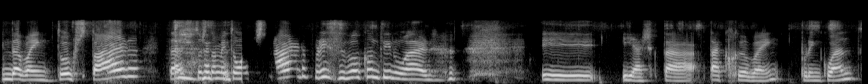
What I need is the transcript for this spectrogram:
ainda bem, estou a gostar, tá, as pessoas também estão a gostar, por isso vou continuar. E, e acho que está tá a correr bem, por enquanto.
